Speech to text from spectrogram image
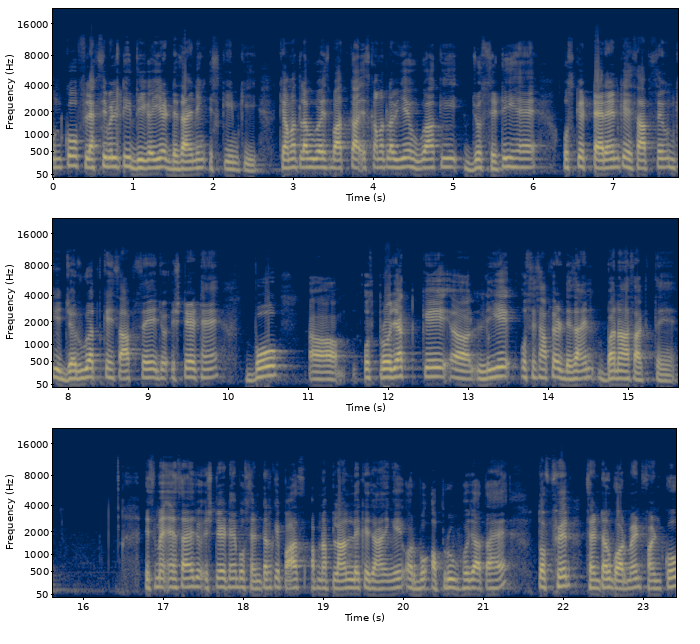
उनको फ्लेक्सिबिलिटी दी गई है डिज़ाइनिंग स्कीम की। क्या मतलब हुआ इस बात का? इसका मतलब ये हुआ कि जो सिटी है उसके टेरेन के हिसाब से उनकी ज़रूरत के हिसाब से जो स्टेट हैं वो आ, उस प्रोजेक्ट के आ, लिए उस हिसाब से डिज़ाइन बना सकते हैं। इसमें ऐसा है जो स्टेट हैं वो सेंटर के पास अपना प्लान लेके जाएँगे और वो अप्रूव हो जाता है तो फिर सेंट्रल गवर्नमेंट फ़ंड को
